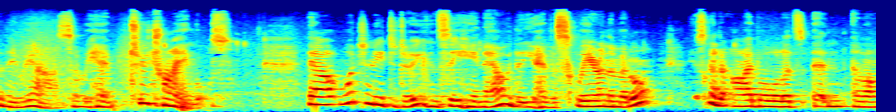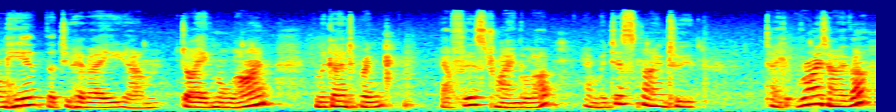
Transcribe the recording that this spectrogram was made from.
so there we are. So we have two triangles. Now what you need to do, you can see here now that you have a square in the middle. Just going to eyeball it in, along here that you have a um, diagonal line. And we're going to bring our first triangle up and we're just going to take it right over.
